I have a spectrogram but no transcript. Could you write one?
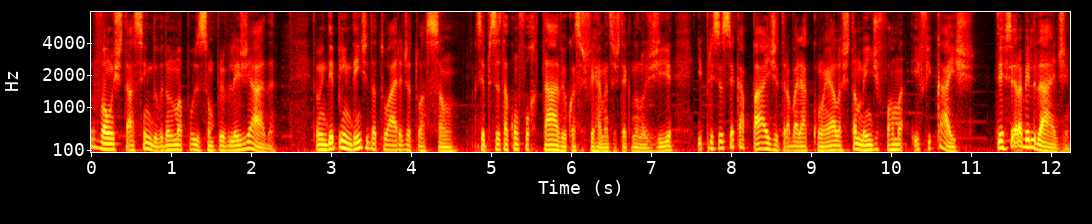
vão estar, sem dúvida, numa posição privilegiada. Então, independente da tua área de atuação, você precisa estar confortável com essas ferramentas de tecnologia e precisa ser capaz de trabalhar com elas também de forma eficaz. Terceira habilidade:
